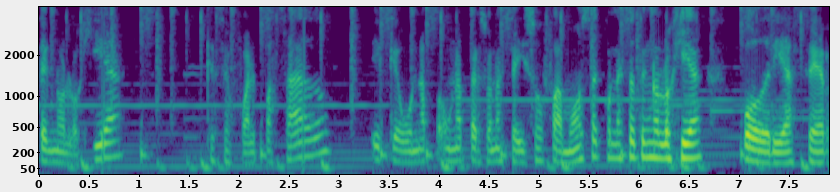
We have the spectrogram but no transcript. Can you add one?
tecnología que se fue al pasado y que una, una persona se hizo famosa con esa tecnología podría ser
